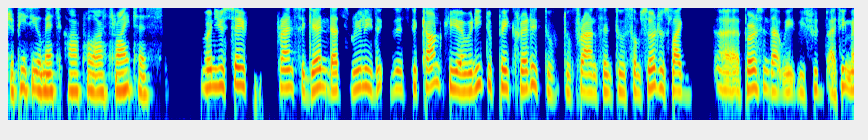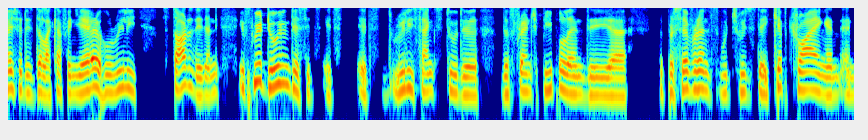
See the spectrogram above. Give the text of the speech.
Trapeziometacarpal Arthritis. When you say France again, that's really the, the country, and we need to pay credit to, to France and to some surgeons like a person that we, we should I think mention is de la Caffinière who really started it. And if we're doing this, it's it's it's really thanks to the the French people and the uh, the perseverance which which they kept trying and and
